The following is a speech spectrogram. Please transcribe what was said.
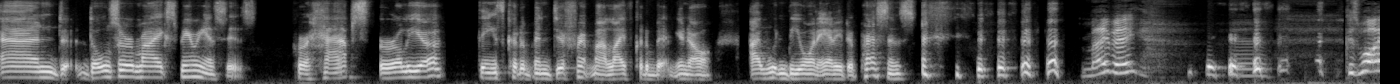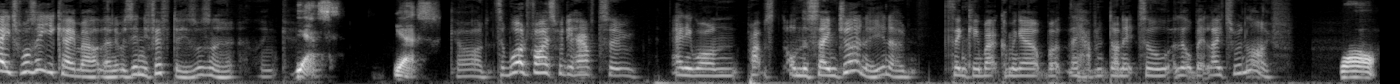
And those are my experiences. Perhaps earlier things could have been different. My life could have been, you know, I wouldn't be on antidepressants. Maybe. Because what age was it you came out then? It was in your 50s, wasn't it? I think. Yes. Yes. God. So, what advice would you have to anyone perhaps on the same journey, you know, thinking about coming out, but they haven't done it till a little bit later in life? Well,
